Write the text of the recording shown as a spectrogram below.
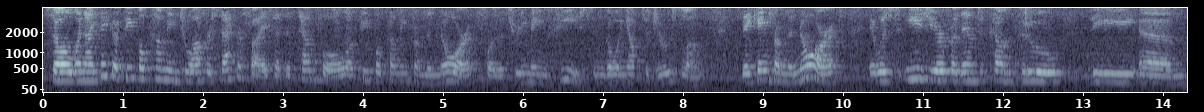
So when I think of people coming to offer sacrifice at the temple, or people coming from the north for the three main feasts and going up to Jerusalem, they came from the north. It was easier for them to come through the um,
